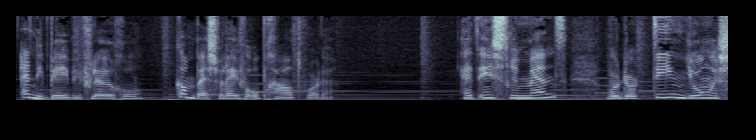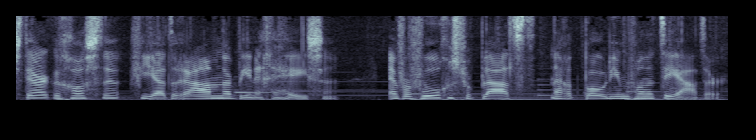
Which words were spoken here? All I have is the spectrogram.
En die babyvleugel kan best wel even opgehaald worden. Het instrument wordt door tien jonge sterke gasten via het raam naar binnen gehesen en vervolgens verplaatst naar het podium van het theater.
